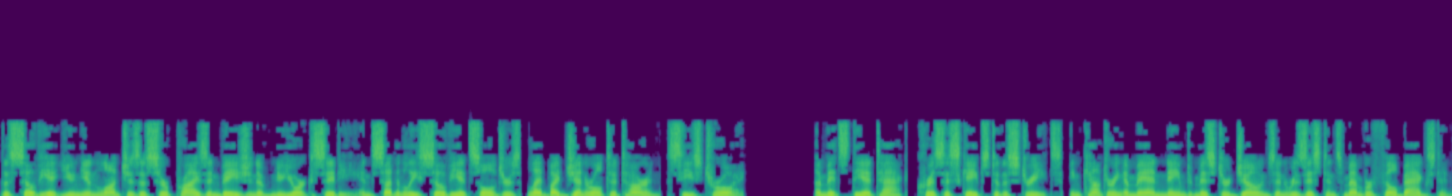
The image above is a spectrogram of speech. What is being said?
The Soviet Union launches a surprise invasion of New York City and suddenly Soviet soldiers, led by General Tatarin, seize Troy. Amidst the attack, Chris escapes to the streets, encountering a man named Mr. Jones and resistance member Phil Bagston.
